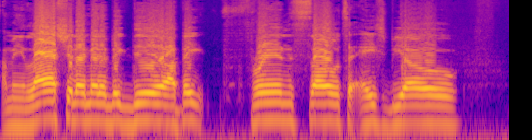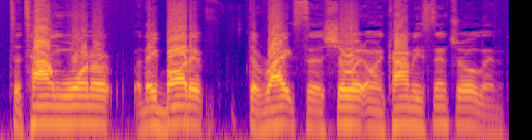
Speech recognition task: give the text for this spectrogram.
I mean, last year they made a big deal. I think Friends sold to HBO, to Time Warner. They bought it, the rights to show it on Comedy Central and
